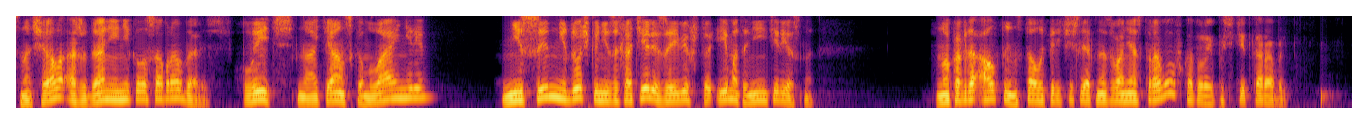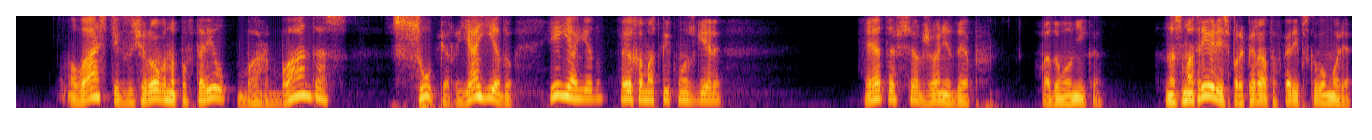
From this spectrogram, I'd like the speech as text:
Сначала ожидания Николаса оправдались. Плыть на океанском лайнере ни сын, ни дочка не захотели, заявив, что им это неинтересно. Но когда Алтын стала перечислять названия островов, которые посетит корабль, Ластик зачарованно повторил «Барбадос? Супер! Я еду! И я еду!» — эхом откликнулась Геля. «Это все Джонни Депп», — подумал Ника. Насмотрелись про пиратов Карибского моря.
